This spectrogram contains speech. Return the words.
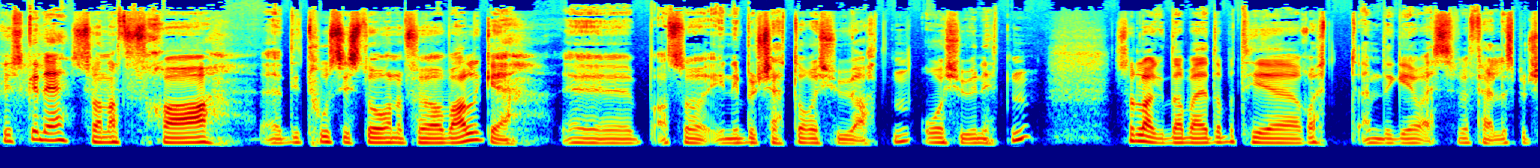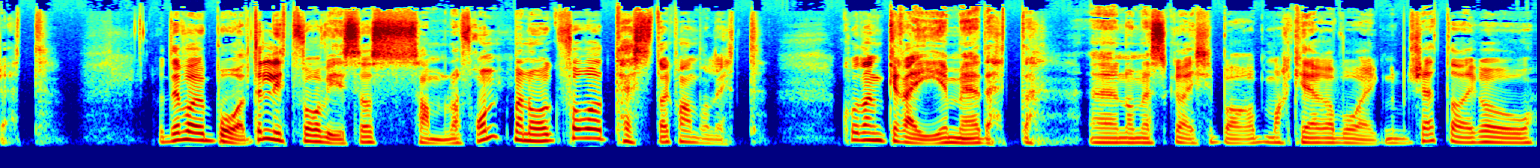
Husker det. Sånn at fra eh, de to siste årene før valget, eh, altså inn i budsjettåret 2018 og 2019, så lagde Arbeiderpartiet, Rødt, MDG og SV fellesbudsjett. Og Det var jo både litt for å vise oss samla front, men òg for å teste hverandre litt. Hvordan greier vi dette, eh, når vi skal ikke bare markere våre egne budsjetter? Jeg har jo,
